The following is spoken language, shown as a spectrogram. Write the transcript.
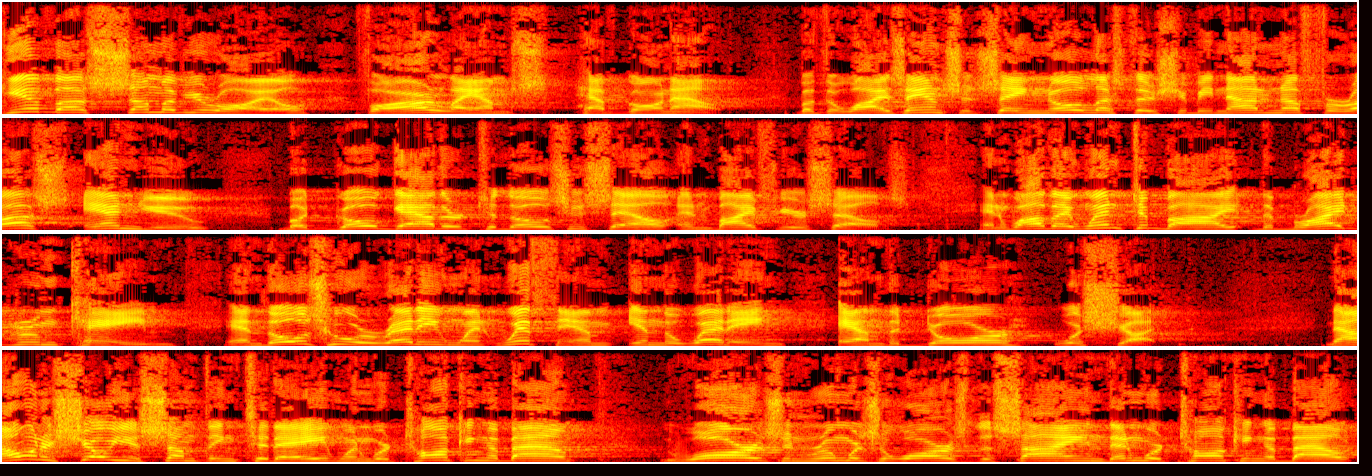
Give us some of your oil, for our lamps have gone out. But the wise answered, saying, No, lest there should be not enough for us and you but go gather to those who sell and buy for yourselves. And while they went to buy, the bridegroom came, and those who were ready went with him in the wedding, and the door was shut. Now, I want to show you something today when we're talking about wars and rumors of wars, the sign, then we're talking about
